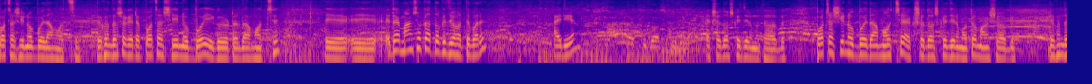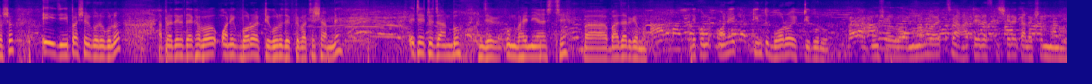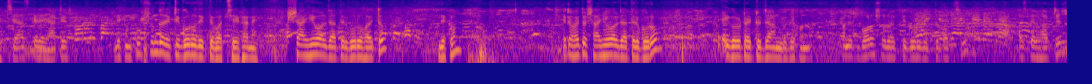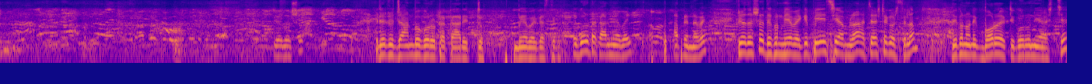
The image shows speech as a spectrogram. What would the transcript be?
পাঁচাশি নব্বই দাম হচ্ছে। দেখুন দর্শক, এটা পঁচাশি নব্বই, এই গরুটার দাম হচ্ছে। এটা মাংস কত কেজি হতে পারে? আইডিয়া? একশো দশ কেজির মতো হবে। পঁচাশি নব্বই দাম হচ্ছে, একশো দশ কেজির মতো মাংস হবে। দেখুন দর্শক, এই যে এই পাশের গরুগুলো, আপনাদের দেখাবো অনেক বড় একটি গরু দেখতে পাচ্ছি সামনে। এটা একটু জানব যে কোন ভাই নিয়ে আসছে বা বাজার কেমন। দেখুন, অনেক কিন্তু বড় একটি গরু। একদম সর্ব মনে হচ্ছে হাটের আজকে সেরা কালেকশন মনে হচ্ছে আজকের এই হাটের। দেখুন, খুব সুন্দর একটি গরু দেখতে পাচ্ছি এখানে। শাহিওয়াল জাতের গরু হয়তো। দেখুন, এটা হয়তো শাহিওয়াল জাতের গরু। এই গরুটা একটু জানব, দেখুন। অনেক বড় সড়ো একটি গরু দেখতে পাচ্ছি আজকের হাটের। প্রিয় দর্শক, এটা একটু জানব গরুটা কার একটু, মিয়া ভাইয়ের কাছ থেকে। এই গরুটা কার মিয়া ভাই? আপনার না ভাই? প্রিয় দর্শক, দেখুন মিয়া ভাইকে পেয়েছি আমরা, চেষ্টা করছিলাম। দেখুন, অনেক বড় একটি গরু নিয়ে আসছে।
